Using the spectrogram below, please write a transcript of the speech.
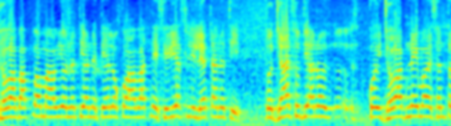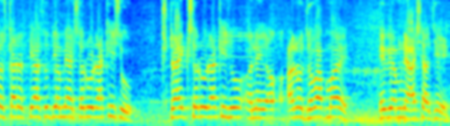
જવાબ આપવામાં આવ્યો નથી અને તે લોકો આ વાતને સિરિયસલી લેતા નથી. તો જ્યાં સુધી આનો કોઈ જવાબ નહીં મળે સંતોષકારક, ત્યાં સુધી અમે આ શરૂ રાખીશું. સ્ટ્રાઇક શરૂ રાખીશું અને આનો જવાબ મળે એવી અમને આશા છે.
